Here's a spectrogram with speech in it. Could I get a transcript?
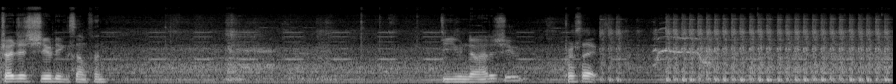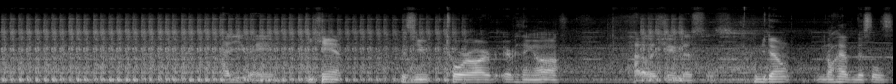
Try just shooting something. Do you know how to shoot? Press X. How do you aim? You can't, because you tore our, everything off. How do I shoot missiles? You don't. You don't have missiles.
